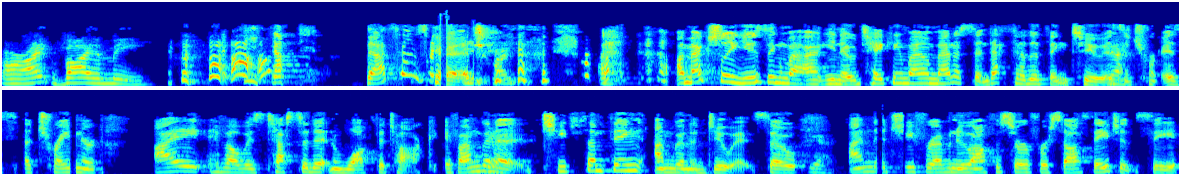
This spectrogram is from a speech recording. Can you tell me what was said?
all right, via me. yeah, that sounds good. I'm actually using my, you know, taking my own medicine. That's the other thing too, as yeah. a tra- as a trainer. I have always tested it and walked the talk. If I'm going to yeah. teach something, I'm going to do it. So yeah. I'm the chief revenue officer for Sauce Agency.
